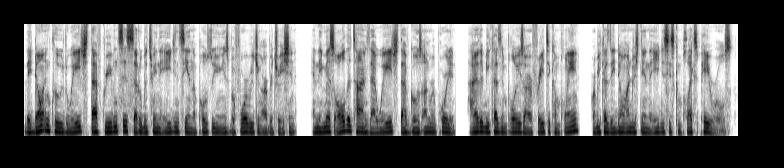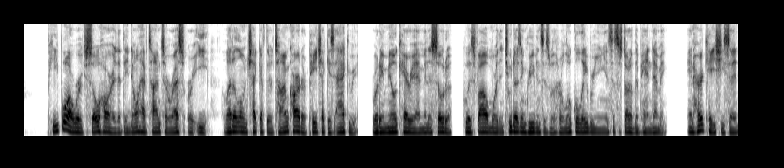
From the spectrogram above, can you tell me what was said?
They don't include wage theft grievances settled between the agency and the postal unions before reaching arbitration, and they miss all the times that wage theft goes unreported either because employees are afraid to complain or because they don't understand the agency's complex pay rules. People are worked so hard that they don't have time to rest or eat, let alone check if their time card or paycheck is accurate, wrote a mail carrier in Minnesota who has filed more than two dozen grievances with her local labor union since the start of the pandemic. In her case, she said,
